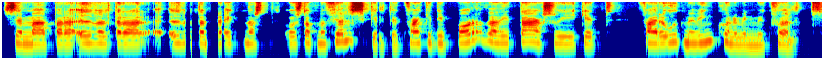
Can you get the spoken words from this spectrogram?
sem að bara auðveldra mér eignast og stopna fjölskyldu, hvað get ég borðað í dag svo ég get farið út með vinkonum mínum í kvöld.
